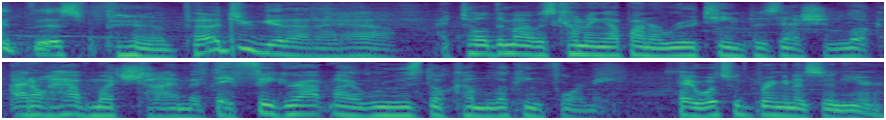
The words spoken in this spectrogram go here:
at this pimp. How'd you get out of hell? I told them I was coming up on a routine possession. Look, I don't have much time. If they figure out my ruse, they'll come looking for me. Hey, what's with bringing us in here?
